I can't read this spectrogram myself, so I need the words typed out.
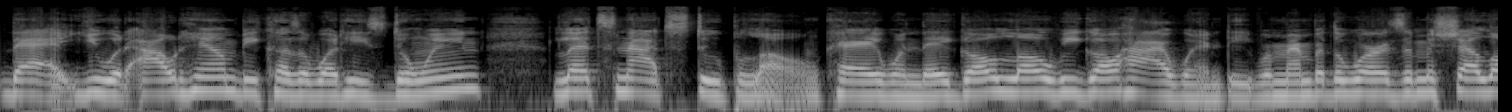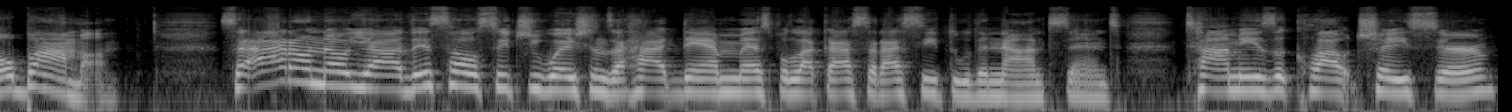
that you would out him because of what he's doing, let's not stoop low, okay? When they go low, we go high, Wendy. Remember the words of Michelle Obama. So I don't know, y'all. This whole situation's a hot damn mess, but like I said, I see through the nonsense. Tommy is a clout chaser.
